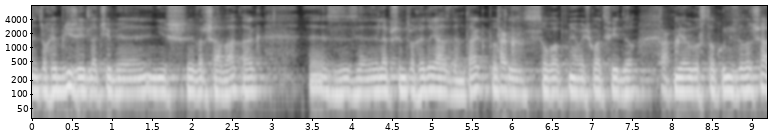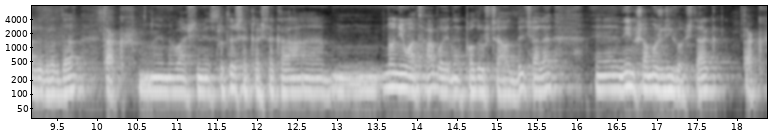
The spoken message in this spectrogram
y, trochę bliżej dla ciebie niż Warszawa, tak? Y, Z, z lepszym trochę dojazdem, tak? Bo Tak. ty Słowak miałeś łatwiej do Tak. Białego Stoku niż do Warszawy, prawda? Tak, No właśnie, więc to też jakaś taka, no niełatwa, bo jednak podróż trzeba odbyć, ale większa możliwość, tak? Tak.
